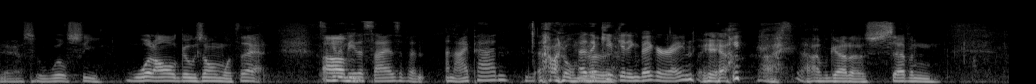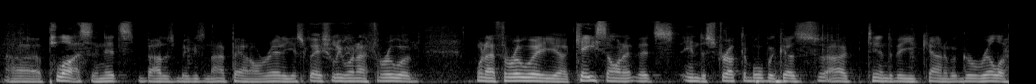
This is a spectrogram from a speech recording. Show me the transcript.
yeah. So we'll see what all goes on with that. It's going to be the size of an, an iPad. I don't Uh, They keep getting bigger, right? Yeah, I, I've got a seven uh, plus, and it's about as big as an iPad already. Especially when I throw a when I throw a uh, case on it that's indestructible because I tend to be kind of a gorilla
